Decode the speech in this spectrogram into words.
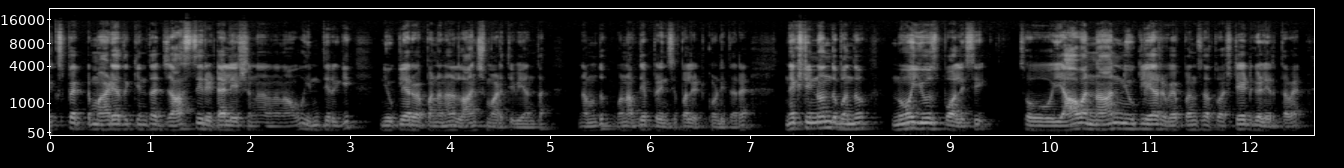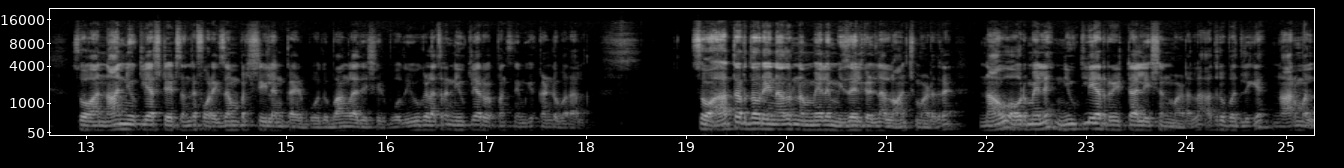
ಎಕ್ಸ್ಪೆಕ್ಟ್ ಮಾಡೋದಕ್ಕಿಂತ ಜಾಸ್ತಿ ರಿಟಾಲಿಯೇಷನ್ ನಾವು ಹಿಂತಿರುಗಿ ನ್ಯೂಕ್ಲಿಯರ್ ವೆಪನನ್ನು ಲಾಂಚ್ ಮಾಡ್ತೀವಿ ಅಂತ ನಮ್ಮದು ಒನ್ ಆಫ್ ದಿ ಪ್ರಿನ್ಸಿಪಲ್ ಇಟ್ಕೊಂಡಿದ್ದಾರೆ. ನೆಕ್ಸ್ಟ್ ಇನ್ನೊಂದು ಬಂದು ನೋ ಯೂಸ್ ಪಾಲಿಸಿ ಸೊ ಯಾವ ನಾನ್ ನ್ಯೂಕ್ಲಿಯರ್ ವೆಪನ್ಸ್ ಅಥವಾ ಸ್ಟೇಟ್ಗಳಿರ್ತವೆ ಸೊ ಆ ನಾನ್ ನ್ಯೂಕ್ಲಿಯರ್ ಸ್ಟೇಟ್ಸ್ ಅಂದರೆ ಫಾರ್ ಎಕ್ಸಾಂಪಲ್ ಶ್ರೀಲಂಕಾ ಇರ್ಬೋದು ಬಾಂಗ್ಲಾದೇಶ್ ಇರ್ಬೋದು ಇವುಗಳ ಹತ್ರ ನ್ಯೂಕ್ಲಿಯರ್ ವೆಪನ್ಸ್ ನಿಮಗೆ ಕಂಡು ಬರಲ್ಲ. ಸೊ ಆ ಥರದವ್ರು ಏನಾದರೂ ನಮ್ಮ ಮೇಲೆ ಮಿಸೈಲ್ಗಳನ್ನ ಲಾಂಚ್ ಮಾಡಿದ್ರೆ, ನಾವು ಅವ್ರ ಮೇಲೆ ನ್ಯೂಕ್ಲಿಯರ್ ರಿಟಾಲಿಯೇಷನ್ ಮಾಡಲ್ಲ. ಅದ್ರ ಬದಲಿಗೆ ನಾರ್ಮಲ್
